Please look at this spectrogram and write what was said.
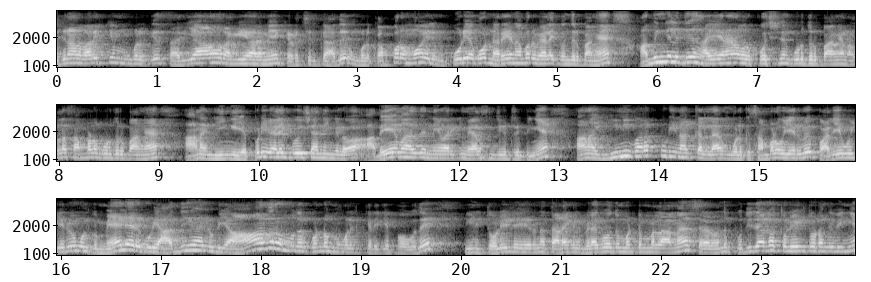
இதனால் வரைக்கும் உங்களுக்கு சரியான ஒரு அங்கீகாரமே கிடைச்சிருக்காது. உங்களுக்கு அப்புறமோ இது கூடிய கூட நிறைய நபர் வேலைக்கு வந்திருப்பாங்க. அவங்களுக்கு ஹையரான ஒரு பொசிஷன் கொடுத்துருப்பாங்க நல்ல சம்பளம் கொடுத்துருப்பாங்க. ஆனால் நீங்கள் எப்படி வேலைக்கு போய் சேர்ந்தீங்களோ அதே மாதிரி தான் இன்னை வரைக்கும் வேலை செஞ்சுக்கிட்டு இருப்பீங்க. ஆனால் இனி வரக்கூடிய நாட்களில் உங்களுக்கு சம்பள உயர்வு பதவி உயர்வு உங்களுக்கு மேலே இருக்கக்கூடிய அதிகாரிகளுடைய ஆதரவு முதற்கொண்டு உங்களுக்கு கிடைக்க போகுது. இனி தொழிலில் இருந்த தடைகள் விலகுவது மட்டுமல்லாமல் சிலர் வந்து புதிதாக தொழில் தொடங்குவீங்க.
